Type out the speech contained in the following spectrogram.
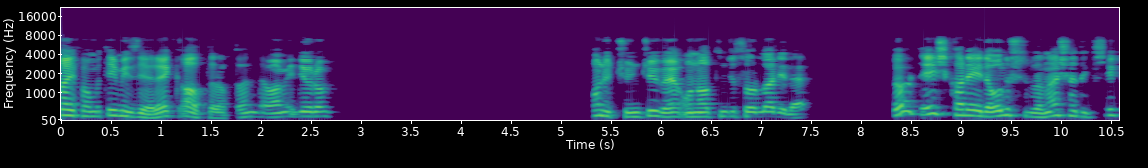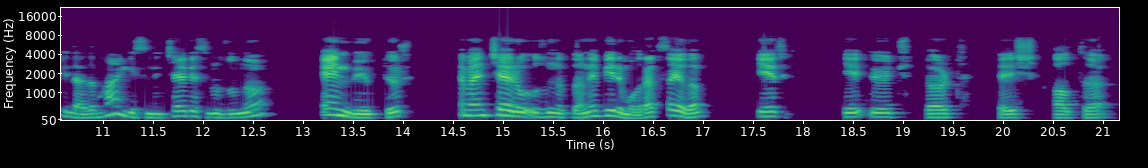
Sayfamı temizleyerek alt taraftan devam ediyorum. 13. ve 16. sorular ile 4 eş kare ile oluşturulan aşağıdaki şekillerden hangisinin çevresinin uzunluğu en büyüktür? Hemen çevre uzunluklarını birim olarak sayalım. 1, 2, 3, 4, 5, 6,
